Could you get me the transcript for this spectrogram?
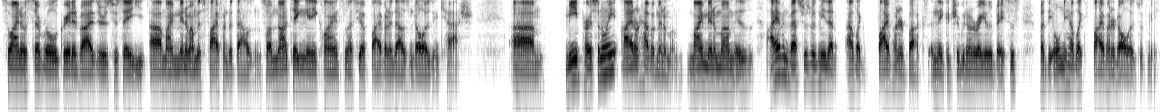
So I know several great advisors who say uh, my minimum is five hundred thousand. So I'm not taking any clients unless you have five hundred thousand dollars in cash. Um, me personally, I don't have a minimum. My minimum is I have investors with me that have like five hundred bucks and they contribute on a regular basis, but they only have like five hundred dollars with me.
